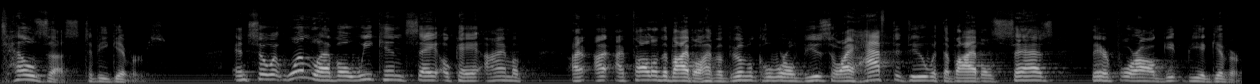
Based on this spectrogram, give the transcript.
tells us to be givers. And so at one level, we can say, okay, I'm a I, I, follow the Bible. I have a biblical worldview, so I have to do what the Bible says. Therefore, I'll get, be a giver.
